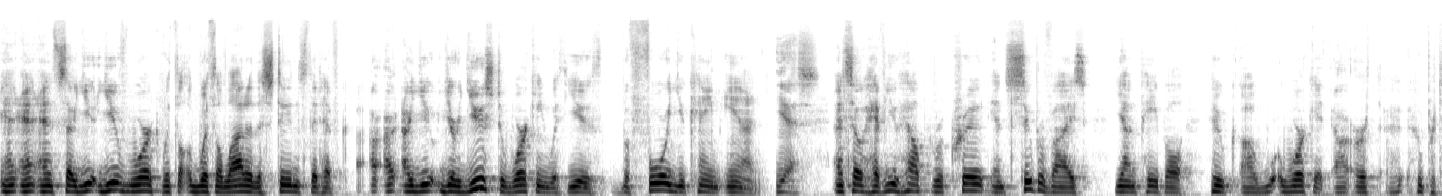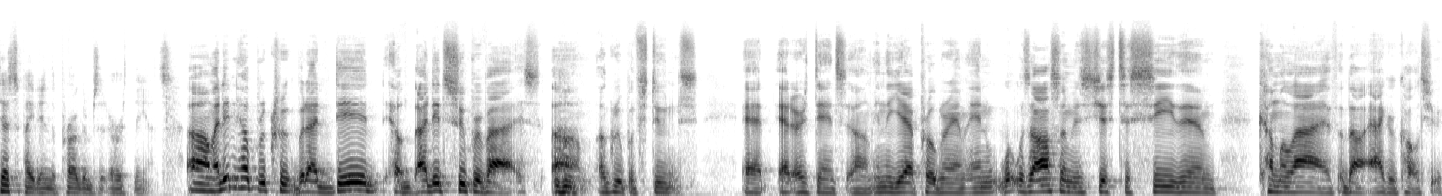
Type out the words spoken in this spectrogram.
And, and, and so you, you've worked with, with a lot of the students that have, are, are you, you're used to working with youth before you came in. Yes. And so have you helped recruit and supervise young people who uh, work at uh, Earth, who participate in the programs at Earth Dance? Um, I didn't help recruit, but I did help. I did supervise um, a group of students at, at Earth Dance um, in the YAB program. And what was awesome is just to see them come alive about agriculture.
